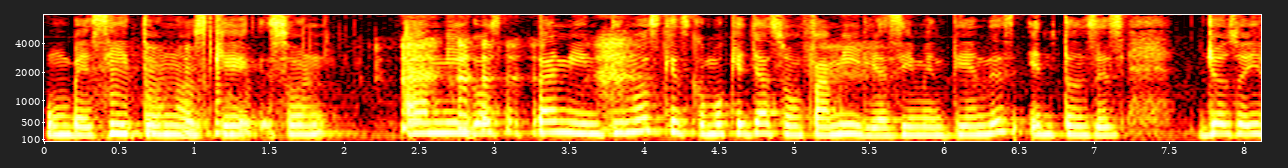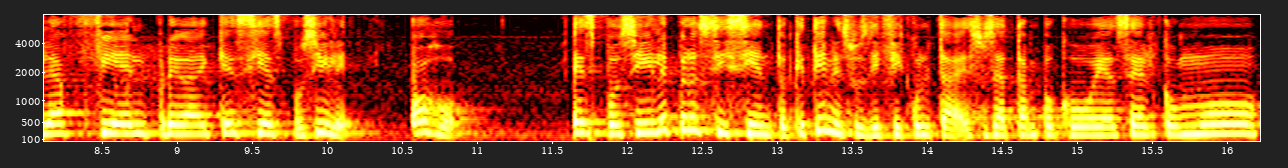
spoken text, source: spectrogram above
un besito, no, es que son amigos tan íntimos que es como que ya son familia, ¿sí me entiendes? Entonces, yo soy la fiel prueba de que sí es posible. Ojo, es posible, pero sí siento que tiene sus dificultades. O sea, tampoco voy a ser como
